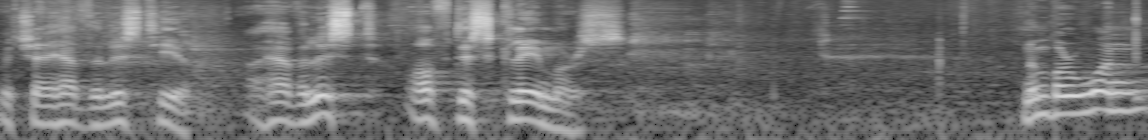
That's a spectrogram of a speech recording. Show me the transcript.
which I have the list here, I have a list of disclaimers. Number one,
